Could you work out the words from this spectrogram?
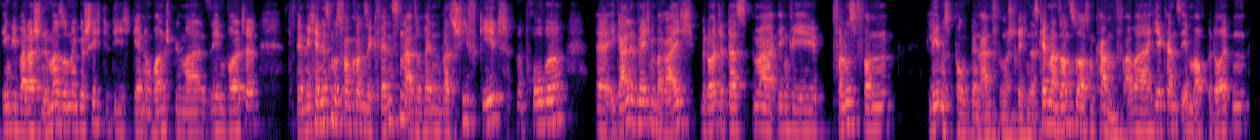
irgendwie war das schon immer so eine Geschichte, die ich gerne im Rollenspiel mal sehen wollte. Der Mechanismus von Konsequenzen, also wenn was schief geht, eine Probe, äh, egal in welchem Bereich, bedeutet das immer irgendwie Verlust von Lebenspunkten in Anführungsstrichen. Das kennt man sonst nur aus dem Kampf. Aber hier kann es eben auch bedeuten,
